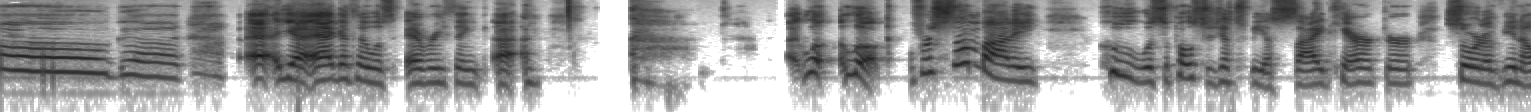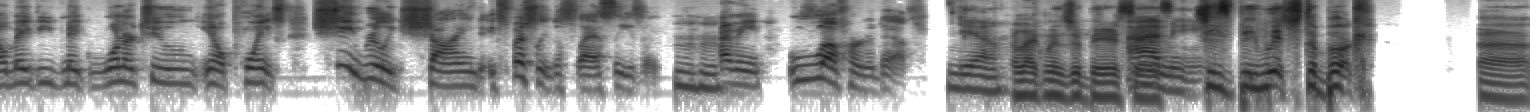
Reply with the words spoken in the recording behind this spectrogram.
Oh God. Uh, yeah, Agatha was everything. Uh, look, look, for somebody who was supposed to just be a side character, sort of, you know, maybe make one or two, you know, points. She really shined, especially this last season. Mm-hmm. I mean, love her to death. Yeah. I like when Gerbert says, I mean, she's bewitched the book. Uh,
